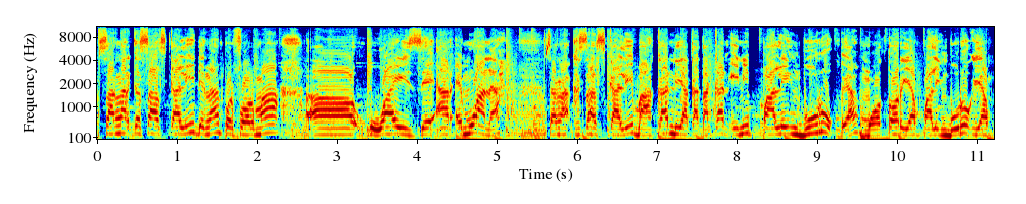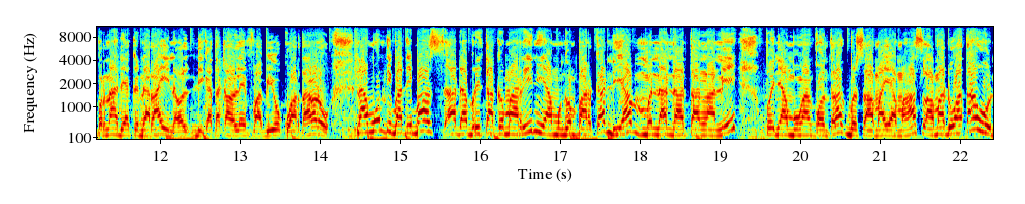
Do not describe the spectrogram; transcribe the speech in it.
sangat kesal sekali dengan performa uh, YZR M1 ya. Sangat kesal sekali bahkan dia katakan ini paling buruk ya, motor yang paling buruk yang pernah dia kendarain dikatakan oleh Fabio Quartararo. Namun tiba-tiba ada berita kemarin yang menggemparkan dia menandatangani penyambungan kontrak bersama Yamaha selama 2 tahun.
